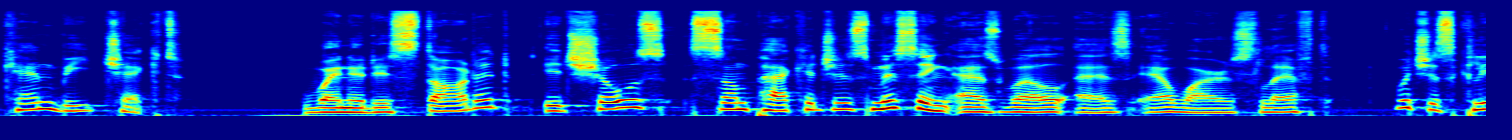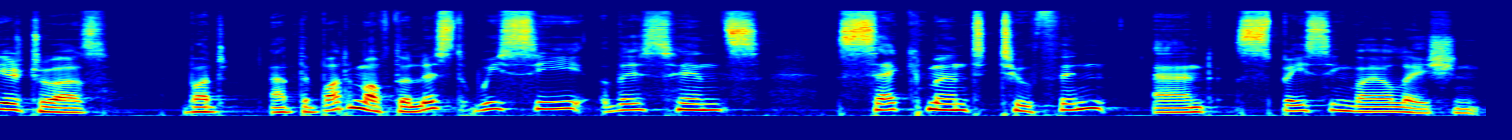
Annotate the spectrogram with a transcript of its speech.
can be checked. When it is started, it shows some packages missing as well as air wires left, which is clear to us. But at the bottom of the list we see this hints segment too thin and spacing violation,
